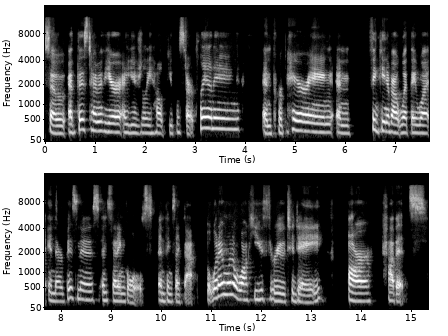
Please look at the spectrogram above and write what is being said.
So at this time of year, I usually help people start planning and preparing and thinking about what they want in their business and setting goals and things like that. But what I want to walk you through today are habits,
